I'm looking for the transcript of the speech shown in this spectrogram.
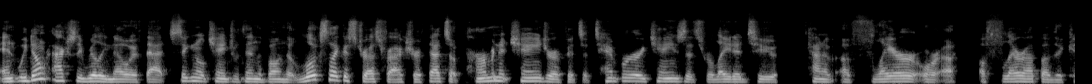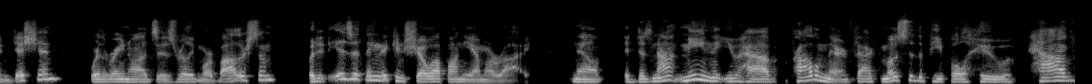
And we don't actually really know if that signal change within the bone that looks like a stress fracture, if that's a permanent change or if it's a temporary change that's related to kind of a flare or a, a flare up of the condition. where the Raynaud's is really more bothersome, but it is a thing that can show up on the MRI. Now, it does not mean that you have a problem there. In fact, most of the people who have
